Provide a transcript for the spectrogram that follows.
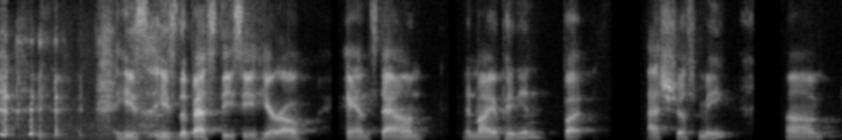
he's he's the best DC hero, hands down, in my opinion. But that's just me. Um,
